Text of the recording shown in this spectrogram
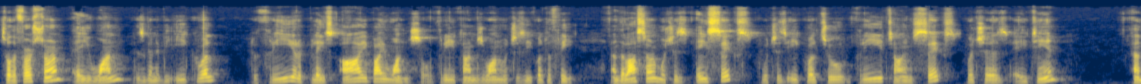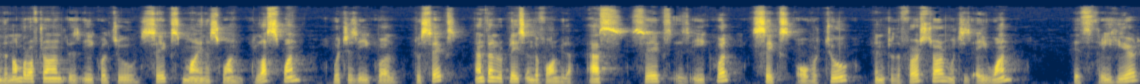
So the first term, a1, is going to be equal to 3, replace i by 1. So 3 times 1, which is equal to 3. And the last term, which is a6, which is equal to 3 times 6, which is 18. And the number of terms is equal to 6 minus 1 plus 1, which is equal to 6. And then replace in the formula. S6 is equal 6 over 2 into the first term, which is a1. It's 3 here,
